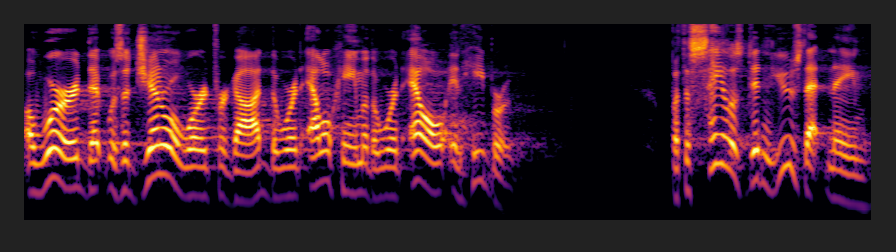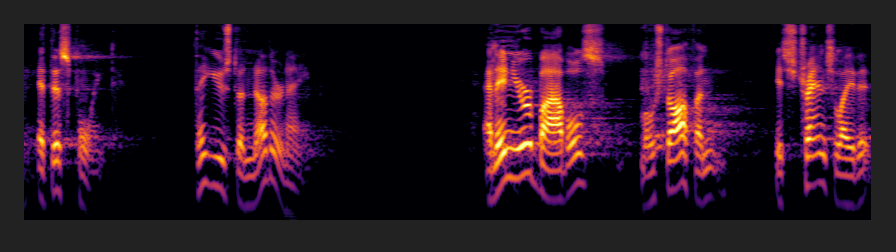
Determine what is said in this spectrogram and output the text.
a word that was a general word for God, the word Elohim or the word El in Hebrew. But the sailors didn't use that name at this point, they used another name. And in your Bibles, most often, it's translated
